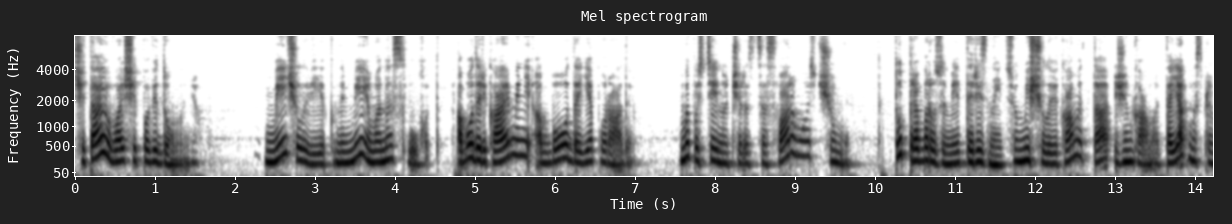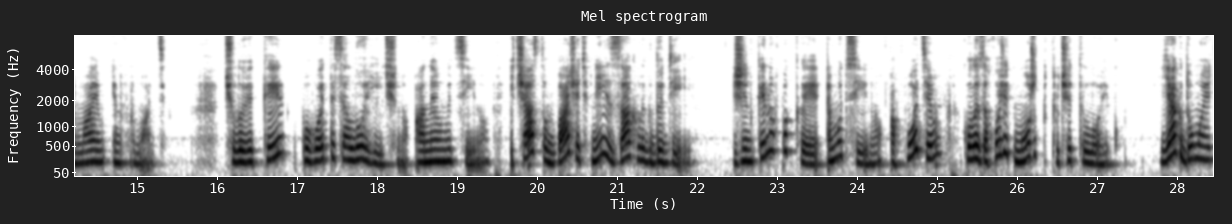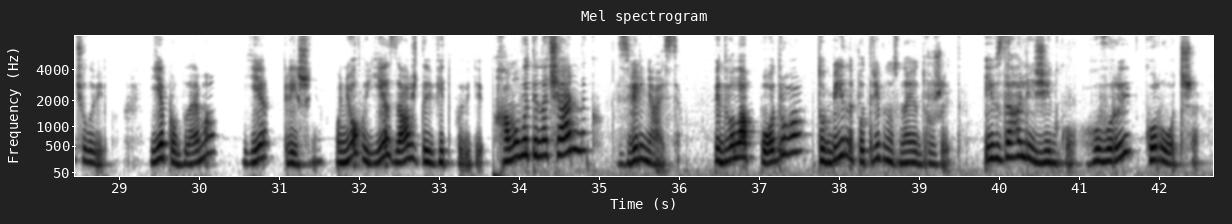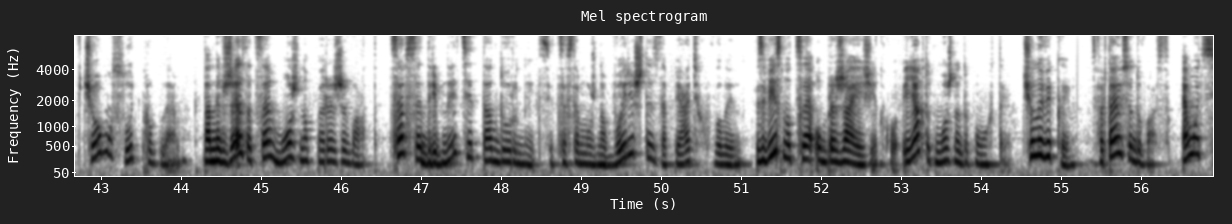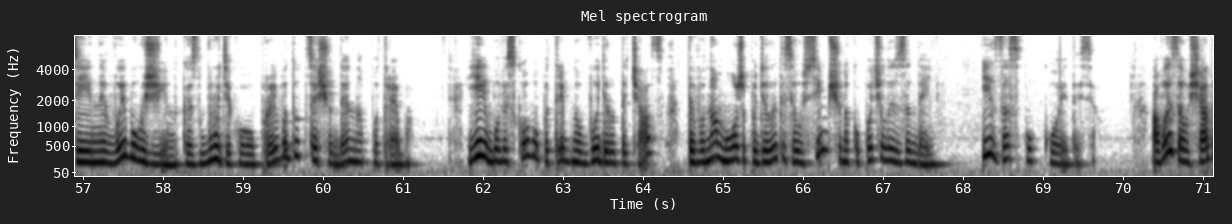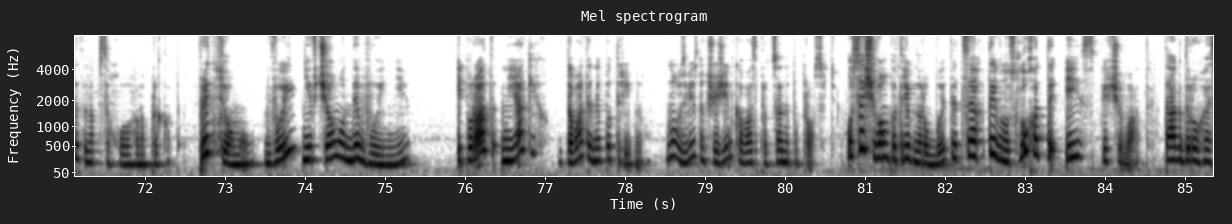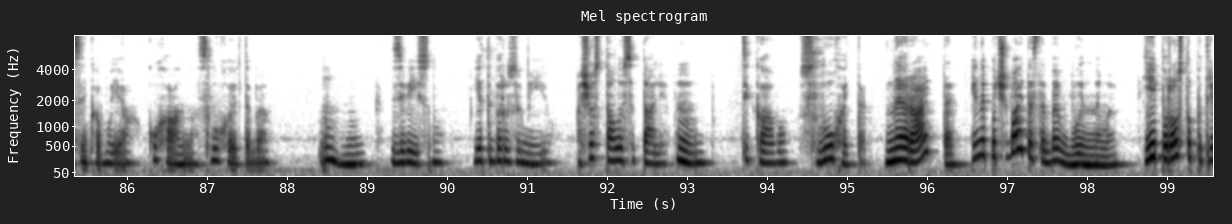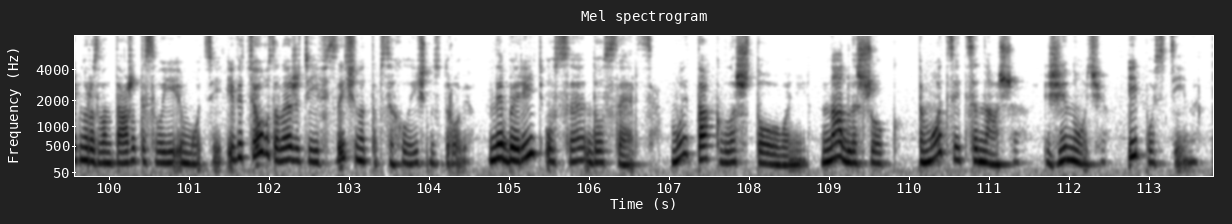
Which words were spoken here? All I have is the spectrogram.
Читаю ваші повідомлення. Мій чоловік не вміє мене слухати. Або дорікає мені, або дає поради. Ми постійно через це сваримось. Чому? Тут треба розуміти різницю між чоловіками та жінками та як ми сприймаємо інформацію. Чоловіки погодьтеся логічно, а не емоційно, і часто бачать в ній заклик до дії. Жінки навпаки емоційно, а потім, коли захочуть, можуть підключити логіку. Як думає чоловік? Є проблема, є рішення. У нього є завжди відповіді. Хамовитий начальник звільняйся. Підвела подруга, тобі не потрібно з нею дружити. І взагалі, жінко, говори коротше, в чому суть проблеми. Та невже за це можна переживати? Це все дрібниці та дурниці. Це все можна вирішити за 5 хвилин. Звісно, це ображає жінку. І як тут можна допомогти? Чоловіки, звертаюся до вас. Емоційний вибух жінки з будь-якого приводу це щоденна потреба. Їй обов'язково потрібно виділити час, де вона може поділитися усім, що накопичилось за день, і заспокоїтися. А ви заощадите на психолога, наприклад. При цьому ви ні в чому не винні, і порад ніяких давати не потрібно. Ну, звісно, якщо жінка вас про це не попросить. Усе, що вам потрібно робити, це активно слухати і співчувати. Так, дорогесенька моя, кохана, слухаю тебе. Угу, звісно, я тебе розумію. А що сталося далі? Хм, цікаво. Слухайте, не радьте і не почувайте себе винними. Їй просто потрібно розвантажити свої емоції, і від цього залежить її фізичне та психологічне здоров'я. Не беріть усе до серця. Ми так влаштовані. Надлишок емоцій це наше жіноче і постійне.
